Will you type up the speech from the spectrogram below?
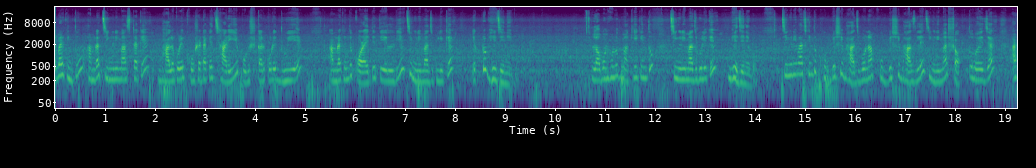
এবার কিন্তু আমরা চিংড়ি মাছটাকে ভালো করে খোসাটাকে ছাড়িয়ে পরিষ্কার করে ধুয়ে আমরা কিন্তু কড়াইতে তেল দিয়ে চিংড়ি মাছগুলিকে একটু ভেজে নেব। লবণ, হলুদ মাখিয়ে কিন্তু চিংড়ি মাছগুলিকে ভেজে নেব। চিংড়ি মাছ কিন্তু খুব বেশি ভাজবো না, খুব বেশি ভাজলে চিংড়ি মাছ শক্ত হয়ে যায় আর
